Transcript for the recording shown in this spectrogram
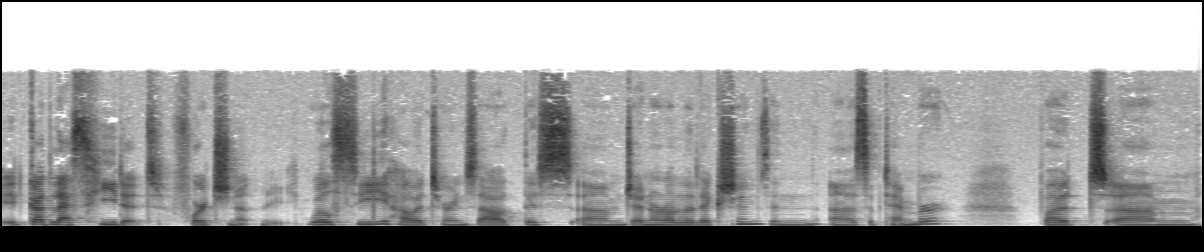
it got less heated. Fortunately, we'll see how it turns out this um, general elections in uh, September but um,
